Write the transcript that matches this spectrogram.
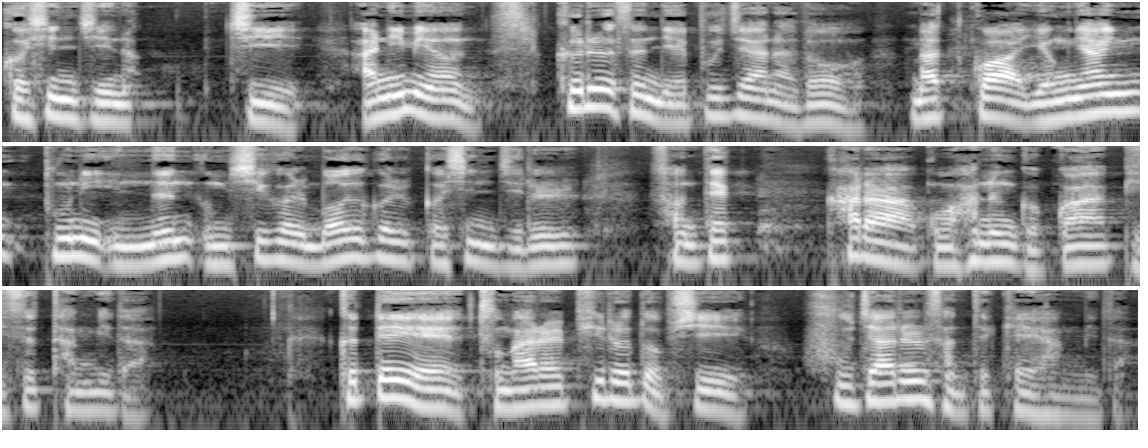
것인지 아니면 그릇은 예쁘지 않아도 맛과 영양분이 있는 음식을 먹을 것인지를 선택 하라고 하는 것과 비슷합니다. 그때에 두말할 필요도 없이 후자를 선택해야 합니다.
